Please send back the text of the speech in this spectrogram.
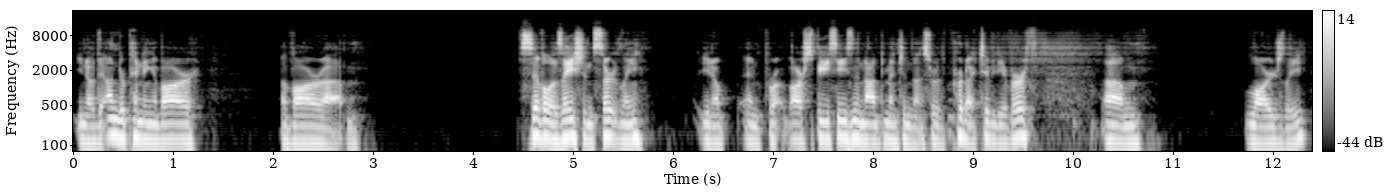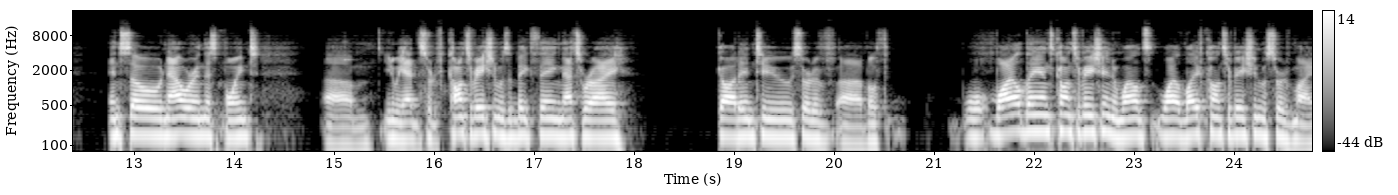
you know, the underpinning of our, of our um, civilization, certainly, you know, and pro- our species, and not to mention the sort of productivity of Earth, um, largely. And so now we're in this point. Um, you know, we had sort of conservation was a big thing. That's where I got into sort of uh, both wildlands conservation and wild wildlife conservation was sort of my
